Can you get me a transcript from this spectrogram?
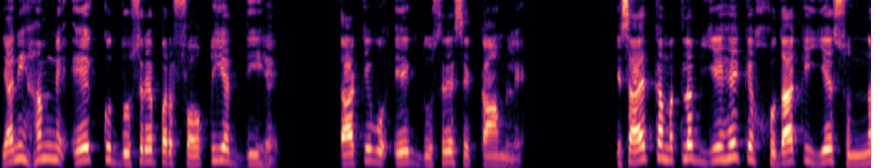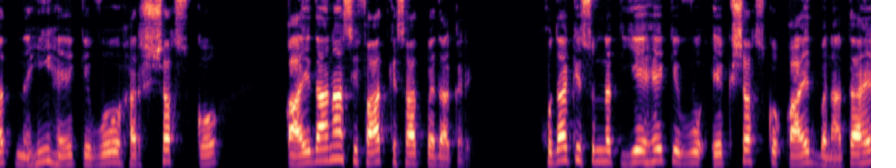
یعنی ہم نے ایک کو دوسرے پر فوقیت دی ہے تاکہ وہ ایک دوسرے سے کام لیں۔ اس آیت کا مطلب یہ ہے کہ خدا کی یہ سنت نہیں ہے کہ وہ ہر شخص کو قائدانہ صفات کے ساتھ پیدا کرے۔ خدا کی سنت یہ ہے کہ وہ ایک شخص کو قائد بناتا ہے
